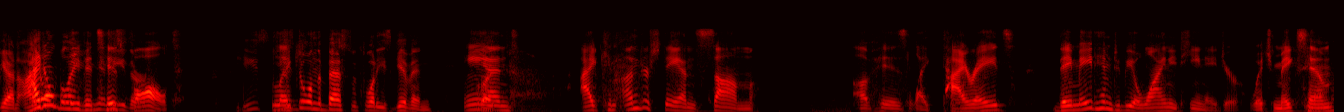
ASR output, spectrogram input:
Yeah, I, I, don't, don't believe it's his either. fault. He's like, he's doing the best with what he's given. And but... I can understand some of his like tirades they made him to be a whiny teenager, which makes him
